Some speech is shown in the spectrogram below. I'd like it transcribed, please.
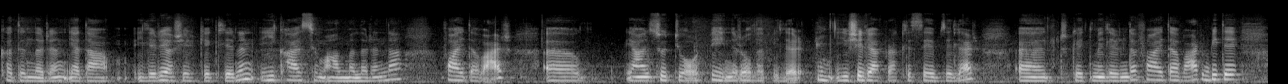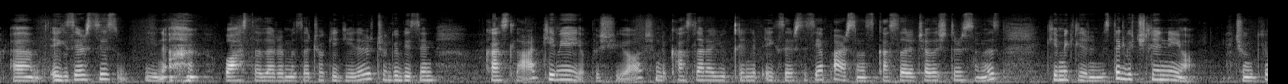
kadınların ya da ileri yaş erkeklerin iyi kalsiyum almalarında fayda var. Yani süt, yoğurt, peynir olabilir, yeşil yapraklı sebzeler tüketmelerinde fayda var. Bir de egzersiz yine bu hastalarımıza çok iyi gelir çünkü bizim kaslar kemiğe yapışıyor. Şimdi kaslara yüklenip egzersiz yaparsanız, kasları çalıştırırsanız kemiklerimiz de güçleniyor. Çünkü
